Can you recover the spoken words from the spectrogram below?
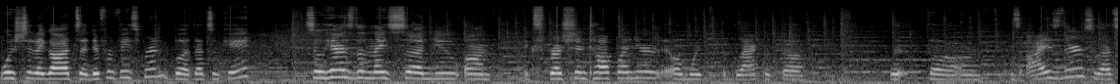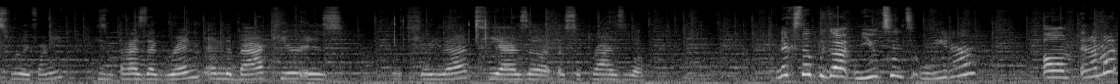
wish that I got a different face print, but that's okay. So he has the nice uh, new um, expression top on here um, with the black with the with the, um, his eyes there, so that's really funny. He has that grin, and the back here is, let's show you that, he has a, a surprise look. Next up, we got Mutant Leader. Um, and I'm not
